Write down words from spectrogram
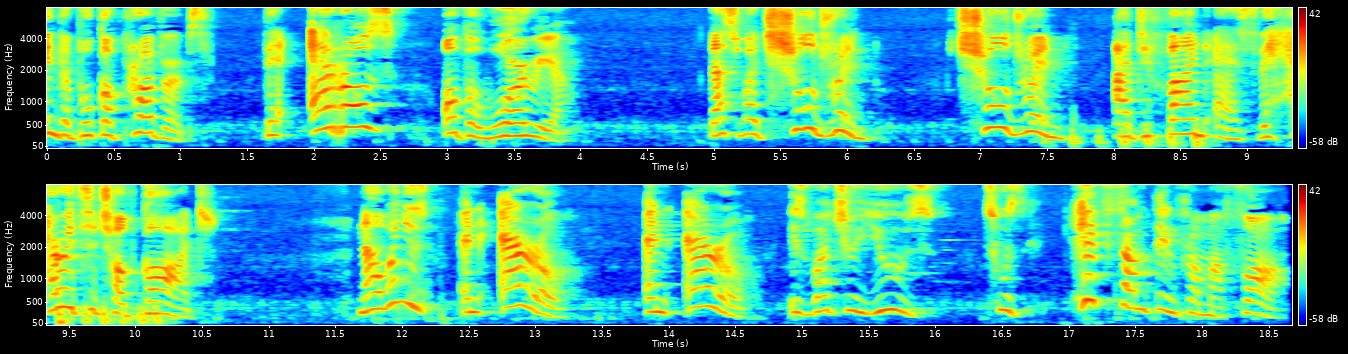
in the book of Proverbs. The arrows of a warrior. That's why children, children are defined as the heritage of God. Now, when you, an arrow, an arrow is what you use to hit something from afar.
